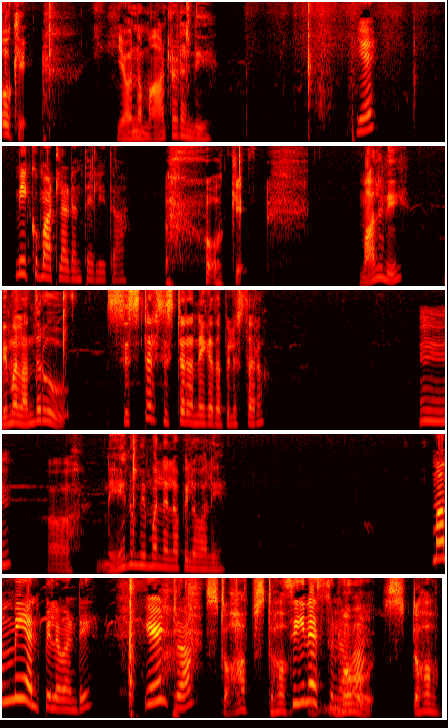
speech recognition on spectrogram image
ఓకే ఏమన్నా మాట్లాడండి. ఏ? మీకు మాట్లాడడం తెలీదా? ఓకే మాలిని మిమ్మల్ని అందరూ సిస్టర్ సిస్టర్ అనే కదా పిలుస్తారు? నేను మిమ్మల్ని ఎలా పిలవాలి? మమ్మీ అని పిలవండి. ఏంట్రా? స్టాప్ స్టాప్ Scene వేస్తున్నావా? స్టాప్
